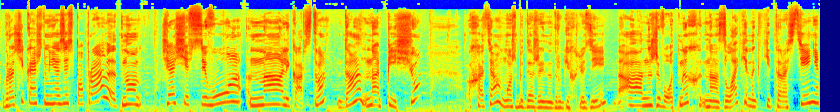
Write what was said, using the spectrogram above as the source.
Врачи, конечно, меня здесь поправят, но чаще всего на лекарства, да, на пищу, хотя, может быть, даже и на других людей, а на животных, на злаки, на какие-то растения.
